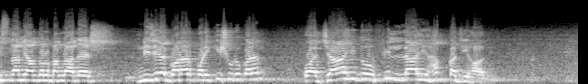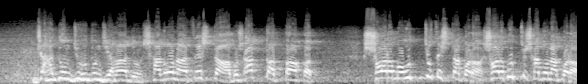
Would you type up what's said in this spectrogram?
ইসলামী আন্দোলন বাংলাদেশ, নিজেকে গড়ার পরে কি শুরু করেন? ওয়াজাহিদু ফিল্লাহি হাক্কা জিহাদি। জাহাদুন জুহুদুন জিহাদুন, সাধনা, চেষ্টা অবসাত্তার তাকত। সর্বোচ্চ চেষ্টা করা, সর্বোচ্চ সাধনা করা।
